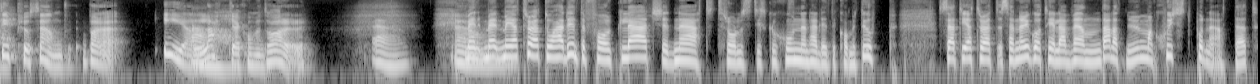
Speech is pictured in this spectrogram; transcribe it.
50 procent bara elaka kommentarer. Ja. Men, men, men jag tror att då hade inte folk lärt sig, nättrollsdiskussionen hade inte kommit upp. Så att jag tror att sen har det gått hela vändan att nu är man schysst på nätet.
